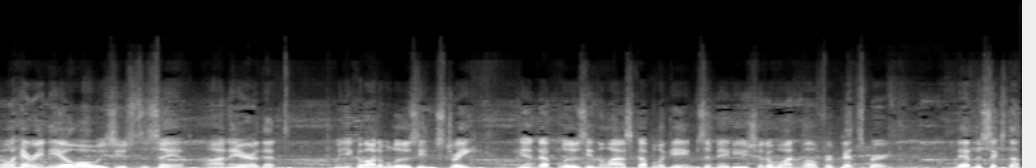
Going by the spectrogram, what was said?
little Harry Neale always used to say it on air that when you come out of a losing streak, you end up losing the last couple of games that maybe you should have won. Well, for Pittsburgh, they have the 6 0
